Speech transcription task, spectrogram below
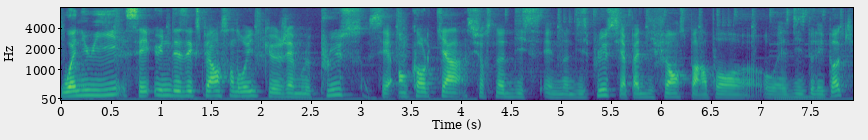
One UI, c'est une des expériences Android que j'aime le plus. C'est encore le cas sur ce Note 10 et Note 10 Plus. Il n'y a pas de différence par rapport au S10 de l'époque.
